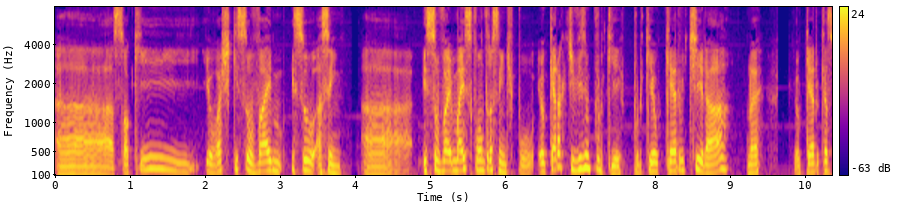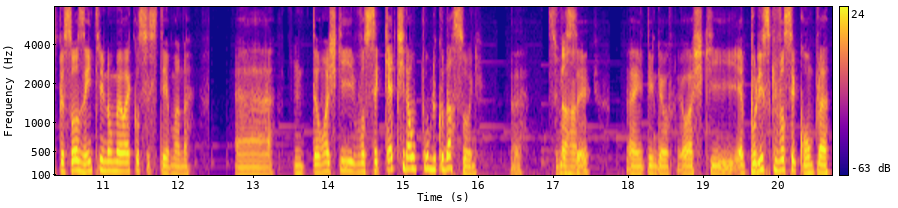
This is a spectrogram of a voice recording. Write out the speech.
Uh, só que eu acho que isso vai, isso assim, uh, isso vai mais contra assim, tipo, eu quero Activision por quê? Porque eu quero tirar, né? Eu quero que as pessoas entrem no meu ecossistema, né? Uh, então acho que você quer tirar o público da Sony, né? Se você uhum. É, entendeu? Eu acho que é por isso que você compra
